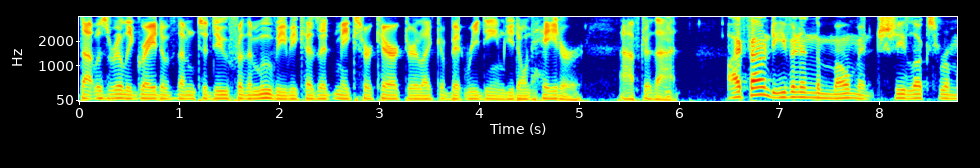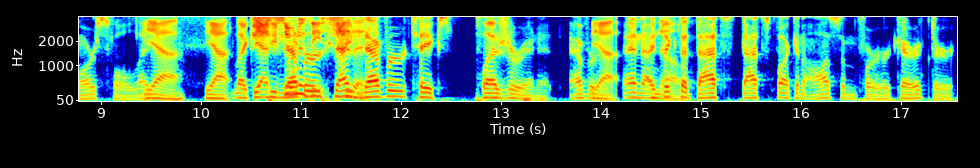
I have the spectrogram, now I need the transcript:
that was really great of them to do for the movie because it makes her character like a bit redeemed. You don't hate her after that. I found even in the moment she looks remorseful. Like yeah, yeah. like yeah, she as soon never as he says she it, never takes pleasure in it ever. Yeah, and I think that that's that's fucking awesome for her character.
